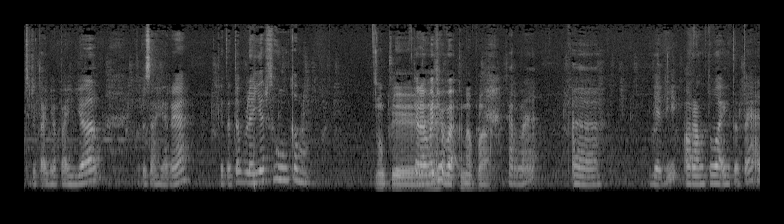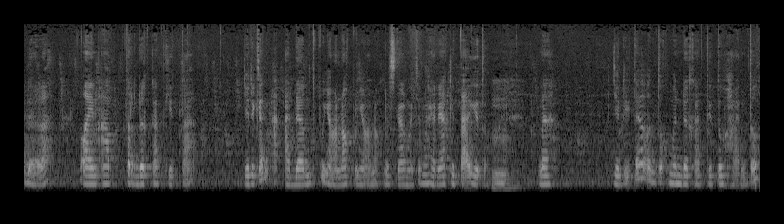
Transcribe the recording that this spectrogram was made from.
ceritanya panjang terus akhirnya kita tuh belajar sungkem. Oke. Kenapa coba? kenapa? Karena eh, jadi orang tua itu teh adalah line up terdekat kita jadi kan Adam tuh punya anak punya anak dan segala macam akhirnya kita gitu. Hmm. nah jadi teh untuk mendekati Tuhan tuh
